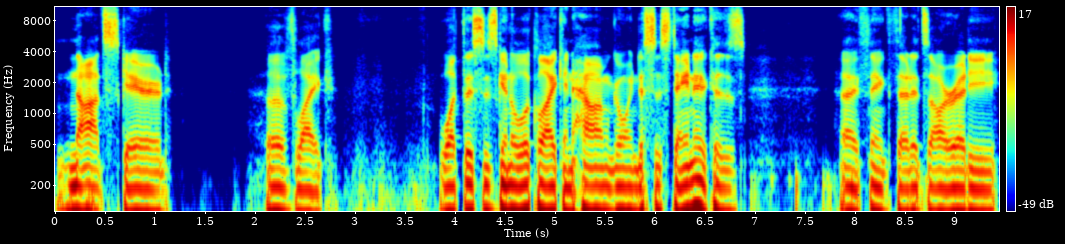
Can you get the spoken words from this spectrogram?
not scared of like what this is going to look like and how I'm going to sustain it because I think that it's already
